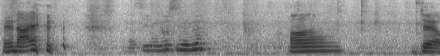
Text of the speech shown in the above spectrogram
เฮ้ยนายเอาซิมงดูซิมงดูอ่าเจล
